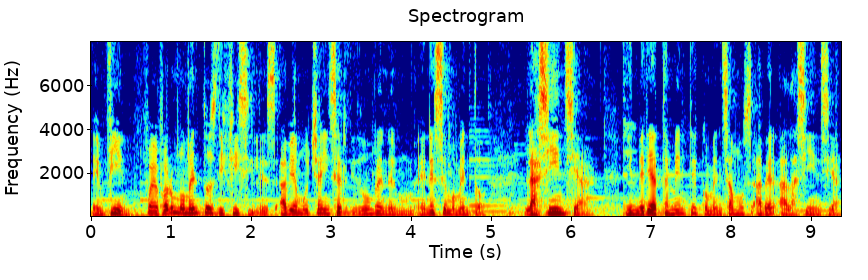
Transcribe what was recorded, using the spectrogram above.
En fin, fueron momentos difíciles, había mucha incertidumbre en, el, en ese momento. La ciencia, inmediatamente comenzamos a ver a la ciencia.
